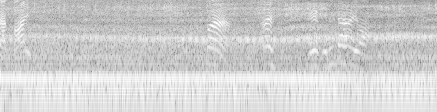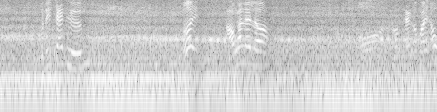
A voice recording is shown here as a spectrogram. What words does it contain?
จัดไปว่าเอ้ยเอกคนนี้ได้ว่ะวันนี้ใจถึง เฮ้ย เอางั้นเลยเหรออ๋อเราแทงเข้าไป เอ้า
